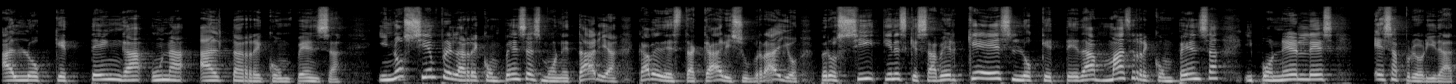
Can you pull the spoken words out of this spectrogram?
a lo que tenga una alta recompensa. Y no siempre la recompensa es monetaria, cabe destacar y subrayo, pero sí tienes que saber qué es lo que te da más recompensa y ponerles esa prioridad,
